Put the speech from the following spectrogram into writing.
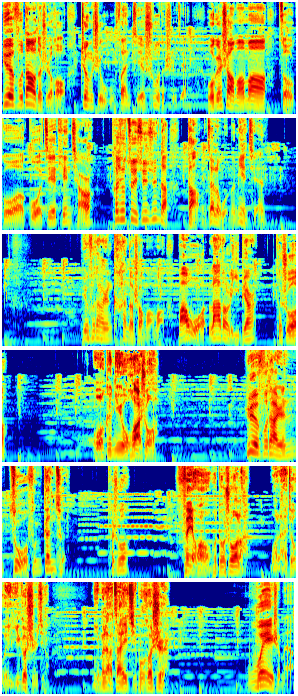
岳父到的时候，正是午饭结束的时间。我跟邵毛毛走过过街天桥，他就醉醺醺的挡在了我们面前。岳父大人看到邵毛毛，把我拉到了一边。他说：“我跟你有话说。”岳父大人作风干脆，他说：“废话我不多说了，我来就为一个事情，你们俩在一起不合适。为什么呀？”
